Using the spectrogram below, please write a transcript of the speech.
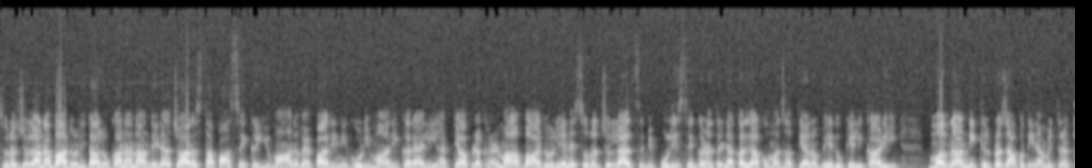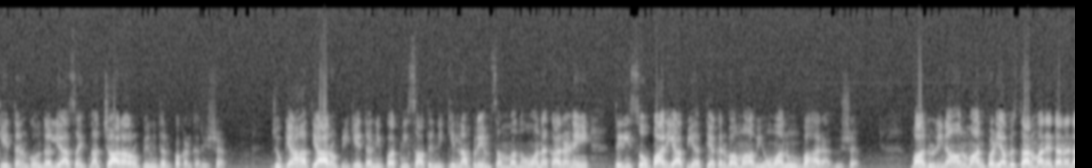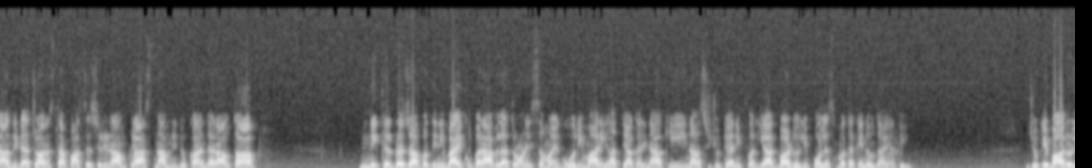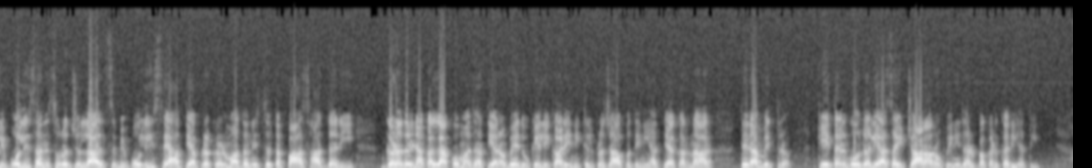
સુરત જિલ્લાના બારડોલી તાલુકાના નાંદેડા ચાર રસ્તા પાસે એક યુવાન વેપારીની ગોળીમારી કરાયેલી હત્યા પ્રકરણમાં બારડોલી અને સુરત જિલ્લા એલસીબી પોલીસે ગણતરીના કલાકોમાં જ હત્યાનો ભેદ ઉકેલી કાઢી. મરનાર નિખિલ પ્રજાપતિના મિત્ર કેતન ગોંદલિયા સહિતના ચાર આરોપીઓની ધરપકડ કરી છે. જોકે આ હત્યા આરોપી કેતનની પત્ની સાથે નિખિલના પ્રેમ સંબંધ હોવાના કારણે તેની સોપારી આપી હત્યા કરવામાં આવી હોવાનું બહાર આવ્યું છે. બારડોલીના હનુમાન ફળિયા વિસ્તારમાં રહેતા નાંદીડા ચોરસ્તા પાસે શ્રીરામ ક્લાસ નામની દુકાન ધરાવતા નિખિલ પ્રજાપતિની બાઇક ઉપર આવેલા ત્રણેય સમયે ગોરી મારી હત્યા કરી નાખી. નાસી છૂટ્યાની ફરિયાદ બારડોલી પોલીસ મથકે નોંધાઈ હતી. જો કે બારડોલી પોલીસ અને સુરત જિલ્લા એલસીબી પોલીસે હત્યા પ્રકરણમાં ઘનિષ્ઠ તપાસ હાથ ધરી ગણતરીના કલાકોમાં જ હત્યાનો ભેદ ઉકેલી કાઢી નિખિલ પ્રજાપતિની હત્યા કરનાર તેના મિત્ર કેતન ગોંડલિયા સહિત ચાર આરોપીની ધરપકડ કરી હતી.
